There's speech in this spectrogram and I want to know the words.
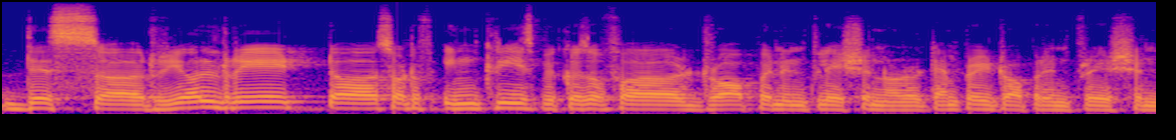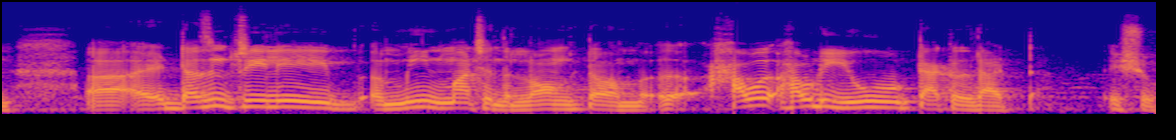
this uh, real rate uh, sort of increase because of a drop in inflation or a temporary drop in inflation, uh, it doesn't really mean much in the long term. how, how do you tackle that issue?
